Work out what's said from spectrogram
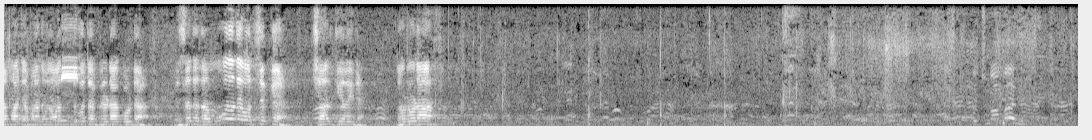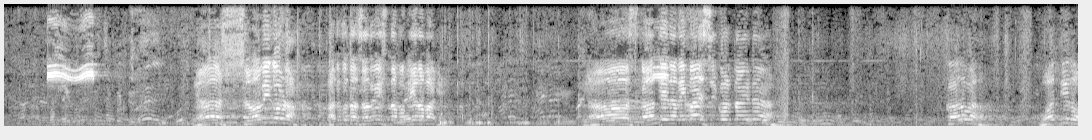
ಸಮಾಜ ಬಾಂಧವರ ಅದ್ಭುತ ಕ್ರೀಡಾಕೂಟ. ಸತತ ಮೂರನೇ ವರ್ಷಕ್ಕೆ ಚಾಲ್ತಿಯಲ್ಲಿದೆ. ನೋಡೋಣ ಎಸ್ ರವಿಗೌಡ ಅದ್ಭುತ ಸರ್ವಿಸ್ನ ಮುಖ್ಯವಾಗಿ ಎಸ್ ಖಾತೆಯನ್ನು ನಿಭಾಯಿಸಿಕೊಳ್ತಾ ಇದೆ. Karwar one zero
